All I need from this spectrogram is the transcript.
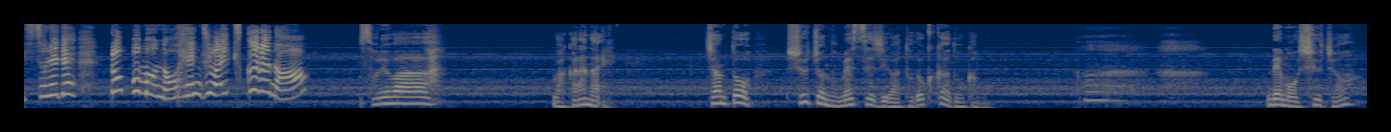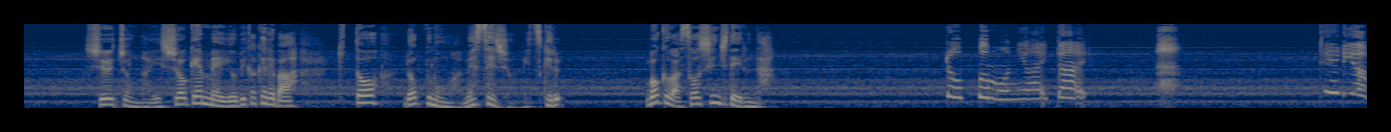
それでロップモンのお返事はいつ来るそれはわからない。ちゃんとシューチョンのメッセージが届くかどうかも。のでもシューチョンシューチョンが一生懸命呼びかければきっとロップモンはメッセージを見つける僕はそう信じているんだ。ロップモンに会いたい。テリア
